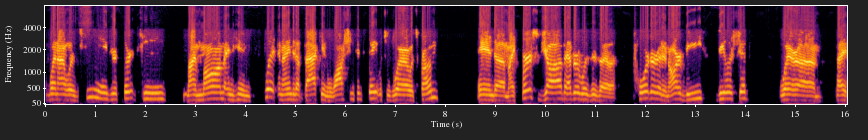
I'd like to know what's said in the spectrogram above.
when I was a teenager, thirteen, my mom and him split, and I ended up back in Washington State, which is where I was from. And uh, my first job ever was as a porter at an RV dealership where um, I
